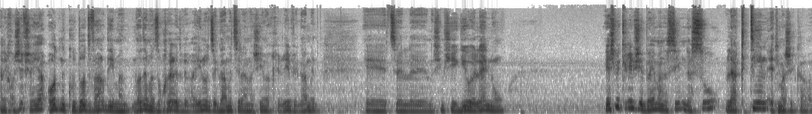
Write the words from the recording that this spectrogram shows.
אני חושב שהיה עוד נקודות ורדי, אני לא יודע אם את זוכרת, וראינו את זה גם אצל אנשים אחרים וגם אצל אנשים שהגיעו אלינו. יש מקרים שבהם אנשים נסו להקטין את מה שקרה.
